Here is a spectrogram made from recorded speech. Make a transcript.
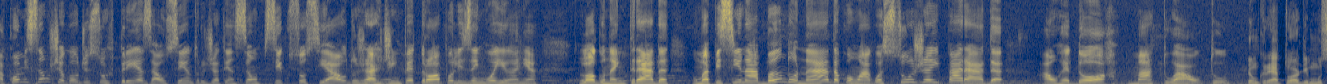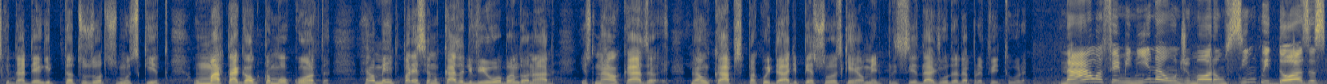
A comissão chegou de surpresa ao Centro de Atenção Psicossocial do Jardim Petrópolis, em Goiânia. Logo na entrada, uma piscina abandonada com água suja e parada. Ao redor, mato alto. É um criatório de mosquito da dengue e tantos outros mosquitos. Um matagal que tomou conta. Realmente parecendo casa de viúva abandonada. Isso não é uma casa, não é um CAPS para cuidar de pessoas que realmente precisam da ajuda da prefeitura. Na ala feminina, onde moram cinco idosas,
